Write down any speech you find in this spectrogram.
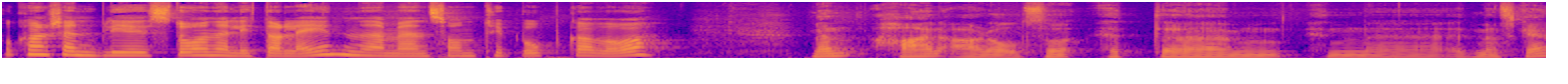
og kanskje en blir stående litt alene med en sånn type oppgave òg. Men her er det altså et, um, en, eh, et menneske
